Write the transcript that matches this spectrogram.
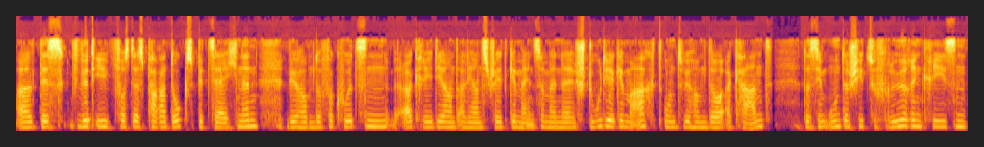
Äh, das würde ich fast als paradox bezeichnen. Wir haben da vor kurzem Acredia und Allianz Trade gemeinsam eine Studie gemacht und wir haben da erkannt, dass im Unterschied zu früheren Krisen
